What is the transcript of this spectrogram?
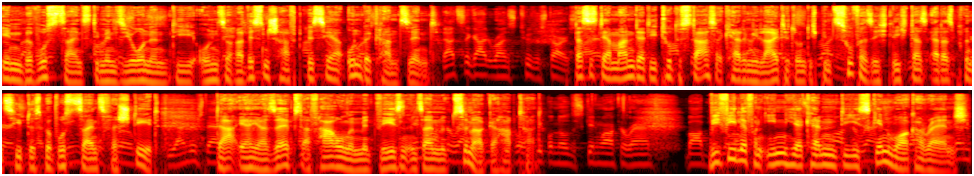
in Bewusstseinsdimensionen, die unserer Wissenschaft bisher unbekannt sind. Das ist der Mann, der die To the Stars Academy leitet und ich bin zuversichtlich, dass er das Prinzip des Bewusstseins versteht, da er ja selbst Erfahrungen mit Wesen in seinem Zimmer gehabt hat. Wie viele von Ihnen hier kennen die Skinwalker Ranch?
